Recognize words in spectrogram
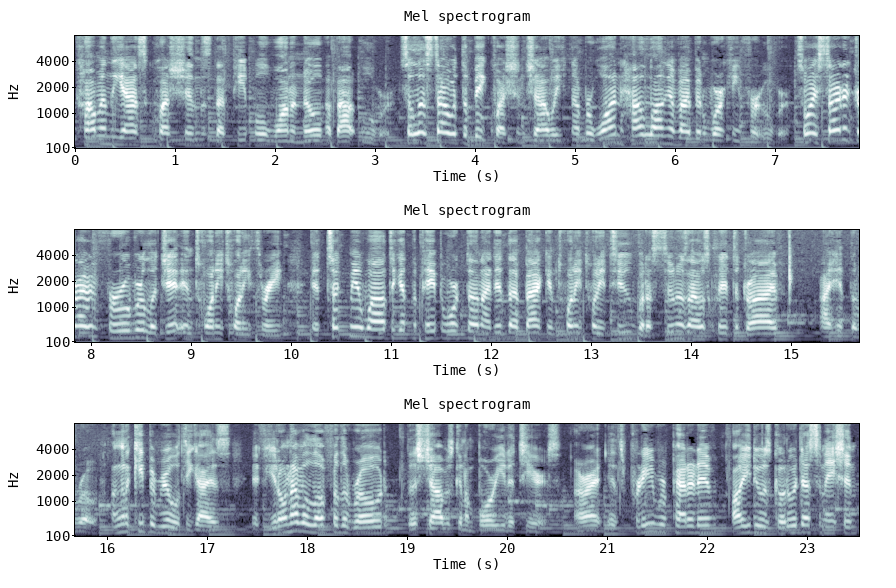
commonly asked questions that people want to know about Uber. So let's start with the big question, shall we? Number one, how long have I been working for Uber? So I started driving for Uber legit in 2023. It took me a while to get the paperwork done. I did that back in 2022, but as soon as I was cleared to drive, I hit the road. I'm gonna keep it real with you guys. If you don't have a love for the road, this job is gonna bore you to tears. All right, it's pretty repetitive. All you do is go to a destination,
